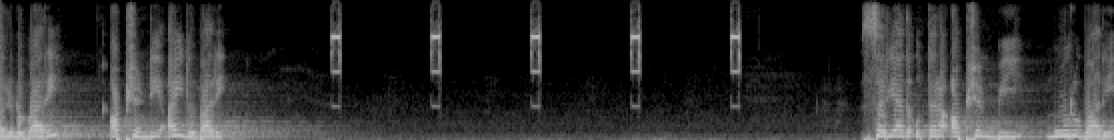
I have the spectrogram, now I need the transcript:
ಎರಡು ಬಾರಿ ಆಪ್ಷನ್ ಡಿ ಐದು ಬಾರಿ. ಸರಿಯಾದ ಉತ್ತರ ಆಪ್ಷನ್ ಬಿ ಮೂರು ಬಾರಿ.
